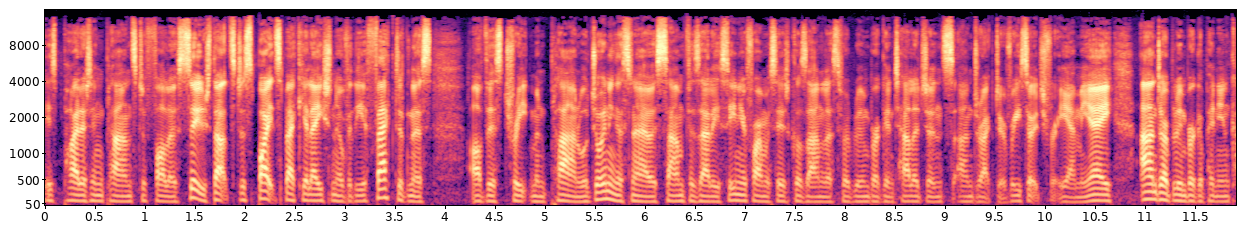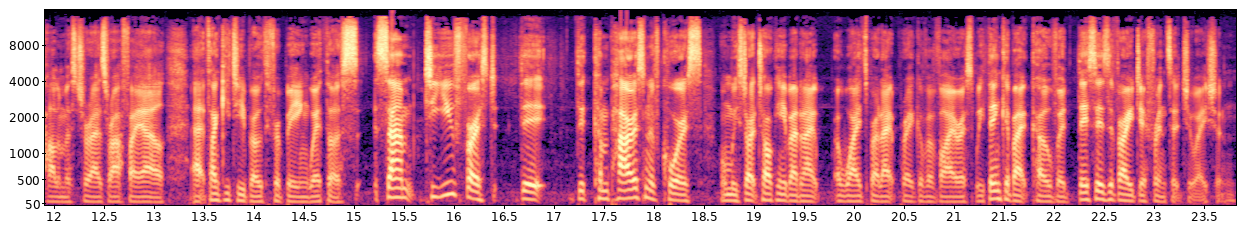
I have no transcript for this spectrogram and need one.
is piloting plans to follow suit. That's despite speculation over the effectiveness of this treatment plan. Well, joining us now is Sam Fazeli, Senior Pharmaceuticals Analyst for Bloomberg Intelligence and Director of Research for EMEA, and our Bloomberg Opinion columnist, Therese Raphael. Uh, thank you to you both for being with us. Sam, to you first, the the comparison, of course, when we start talking about out, a widespread outbreak of a virus, we think about COVID. This is a very different situation.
